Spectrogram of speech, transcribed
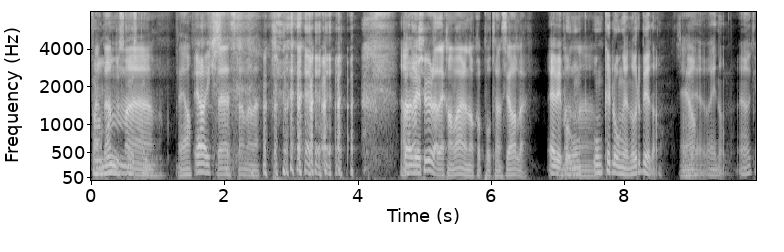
For Men han dem Ja, Ja, ikke det stemmer, det. ja, er der vi- tror jeg det kan være noe potensial. Er vi på Men, on eh, onkelunge Nordby, da? Som ja. vi var innom. Ja, ok.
